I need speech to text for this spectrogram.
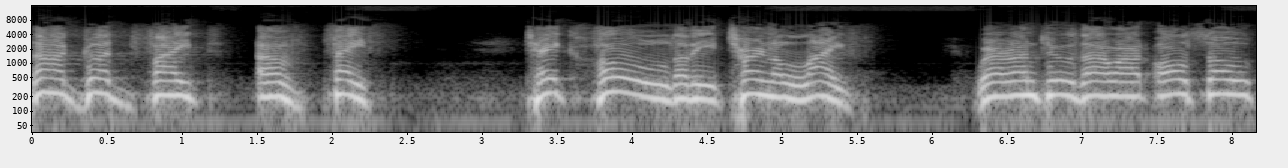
The good fight of faith. Take hold of eternal life, whereunto thou art also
